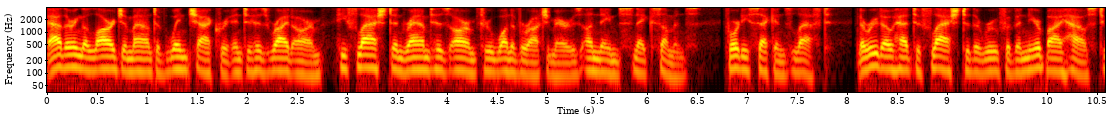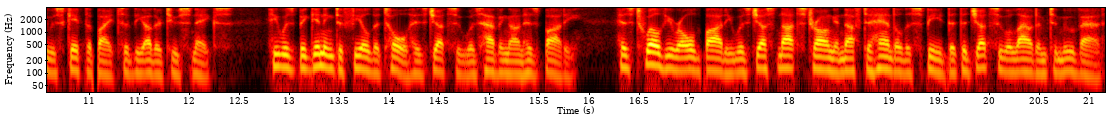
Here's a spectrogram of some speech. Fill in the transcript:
Gathering a large amount of wind chakra into his right arm, he flashed and rammed his arm through one of Orochimaru's unnamed snake summons. 40 seconds left. Naruto had to flash to the roof of a nearby house to escape the bites of the other two snakes. He was beginning to feel the toll his jutsu was having on his body. His 12-year-old body was just not strong enough to handle the speed that the jutsu allowed him to move at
